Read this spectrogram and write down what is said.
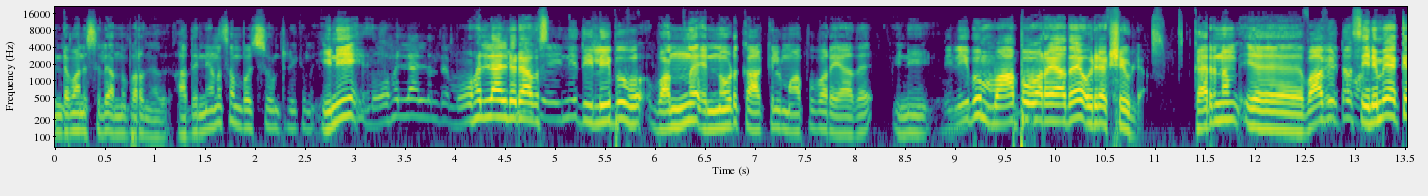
എന്റെ മനസ്സിൽ അന്ന് പറഞ്ഞത്. അത് തന്നെയാണ് സംഭവിച്ചുകൊണ്ടിരിക്കുന്നത്. ഇനി മോഹൻലാലിന്റെ മോഹൻലാലിന്റെ ഒരു അവസ്ഥ ഇനി ദിലീപ് വന്ന് എന്നോട് കാക്കിൽ മാപ്പ് പറയാതെ ഇനി ദിലീപ് മാപ്പ് പറയാതെ ഒരു രക്ഷയില്ല കാരണം വാവിട്ട സിനിമയൊക്കെ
